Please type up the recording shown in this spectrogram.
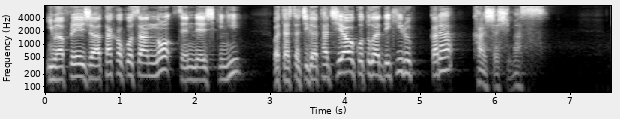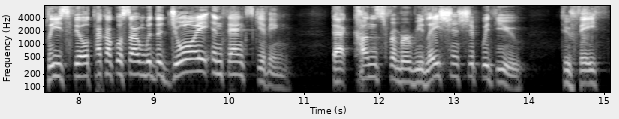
今、フレイジャー高子さんの洗礼式に私たちが立ち会うことができるから感謝します。Please fill Takako さん with the joy and thanksgiving that comes from a relationship with you through faith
